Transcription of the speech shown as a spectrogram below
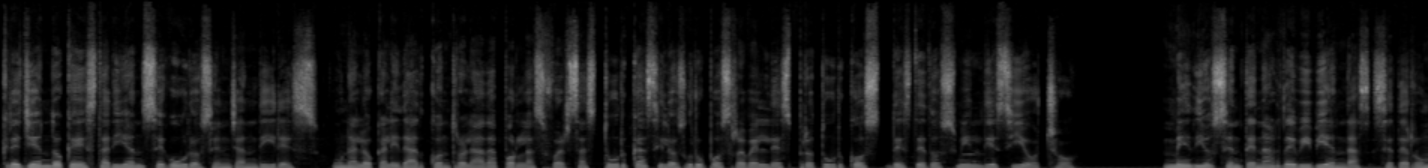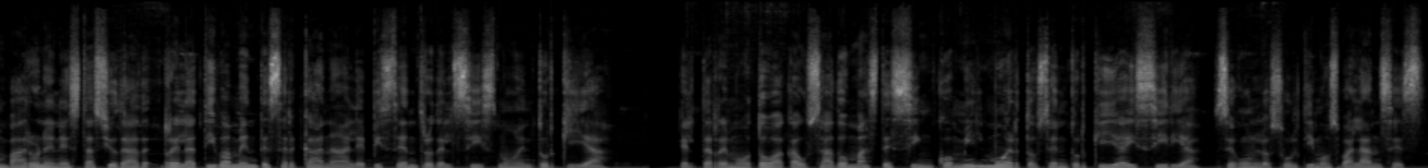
creyendo que estarían seguros en Yandires, una localidad controlada por las fuerzas turcas y los grupos rebeldes proturcos desde 2018. Medio centenar de viviendas se derrumbaron en esta ciudad relativamente cercana al epicentro del sismo en Turquía. El terremoto ha causado más de 5.000 muertos en Turquía y Siria, según los últimos balances,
